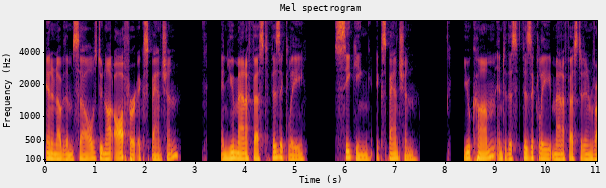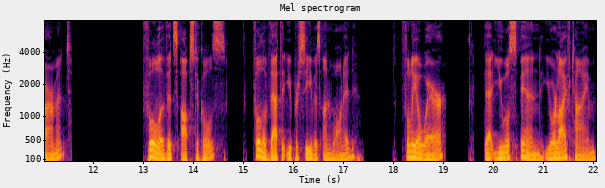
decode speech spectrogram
in and of themselves, do not offer expansion, and you manifest physically seeking expansion. You come into this physically manifested environment full of its obstacles, full of that that you perceive as unwanted, fully aware that you will spend your lifetime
